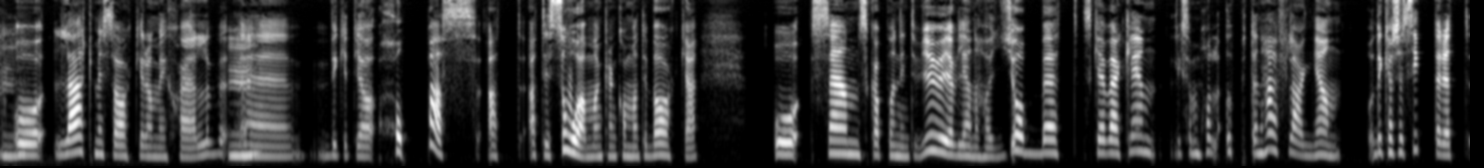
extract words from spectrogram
mm. och lärt mig saker om mig själv, mm. eh, vilket jag hoppas att, att det är så man kan komma tillbaka och sen ska på en intervju, jag vill gärna ha jobbet. Ska jag verkligen liksom hålla upp den här flaggan? Och det kanske sitter ett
